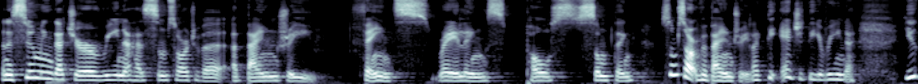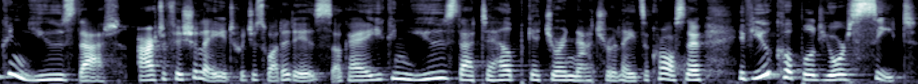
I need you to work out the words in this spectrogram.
and assuming that your arena has some sort of a, a boundary, fence, railings, posts, something, some sort of a boundary, like the edge of the arena, you can use that artificial aid, which is what it is, okay? You can use that to help get your natural aids across. Now, if you coupled your seat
